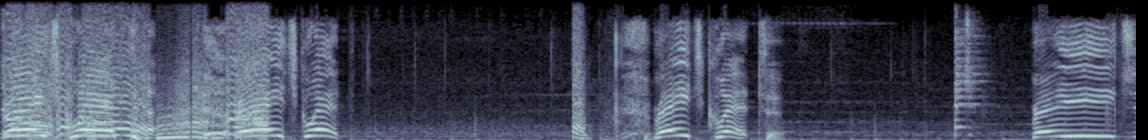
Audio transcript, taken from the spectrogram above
Rage quit! Rage quit! Rage quit! Rage!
